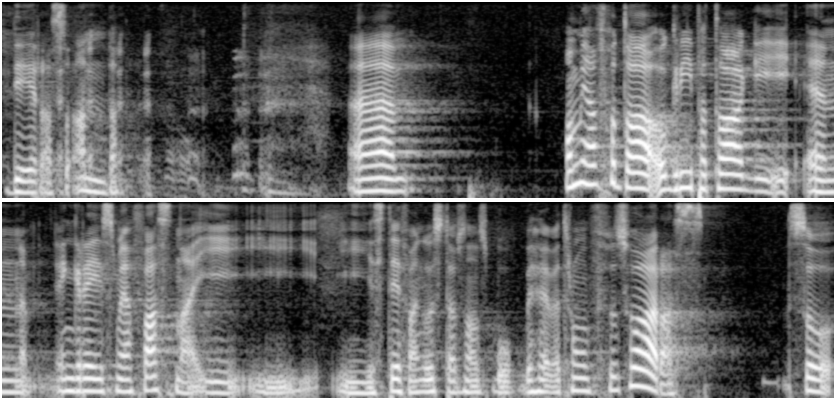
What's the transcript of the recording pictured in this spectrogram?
deras anda. Uh, om jag får ta och gripa tag i en, en grej som jag fastnade i, i, i Stefan Gustafssons bok Behöver tron försvaras, så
